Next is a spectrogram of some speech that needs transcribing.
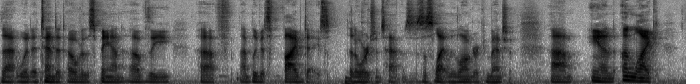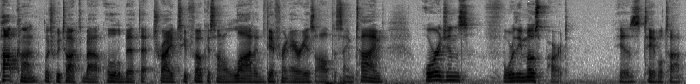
that would attend it over the span of the, uh, I believe it's five days that Origins happens. It's a slightly longer convention. Um, and unlike PopCon, which we talked about a little bit, that tried to focus on a lot of different areas all at the same time, Origins, for the most part, is tabletop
